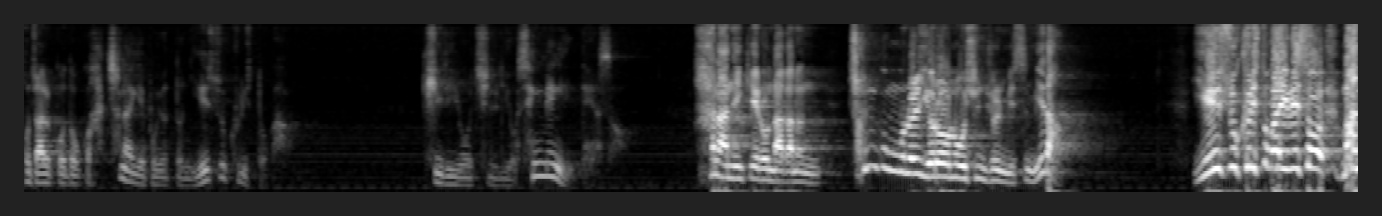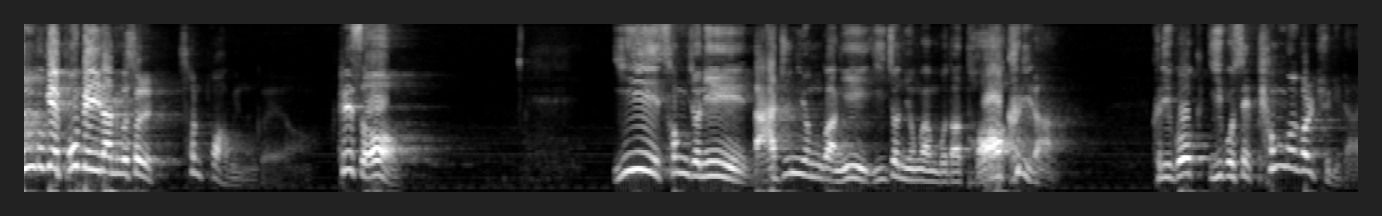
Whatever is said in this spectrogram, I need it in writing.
보잘것 없고 하찮하게 보였던 예수 그리스도가 길이요 진리요 생명이 되어서 하나님께로 나가는 천국문을 열어놓으신 줄 믿습니다. 예수 그리스도가 이래서 만국의 보배이라는 것을 선포하고 있는 거예요. 그래서 이 성전이 나중 영광이 이전 영광보다 더 크리라. 그리고 이곳에 평강을 주리라.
